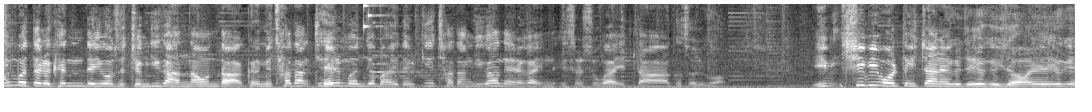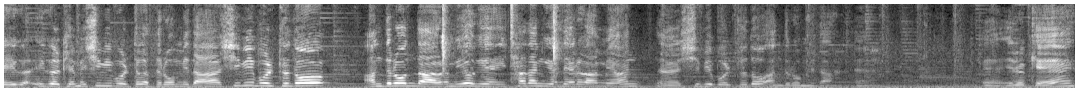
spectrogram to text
인버터를 켰는데 여기서 전기가 안 나온다. 그러면 차단 제일 먼저 봐야 될 게 차단기가 내려가 있, 있을 수가 있다. 그 소리고. 이 12V 있잖아요. 그죠? 여기 죠. 여기 이거, 이걸 켜면 12V가 들어옵니다. 12V도 안 들어온다. 그러면 여기에 이 차단기가 내려가면 12V도 안 들어옵니다. 예. 예, 이렇게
